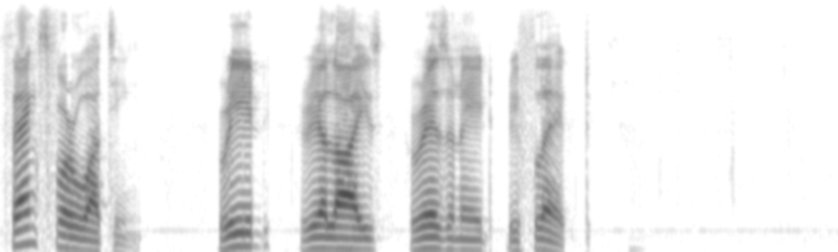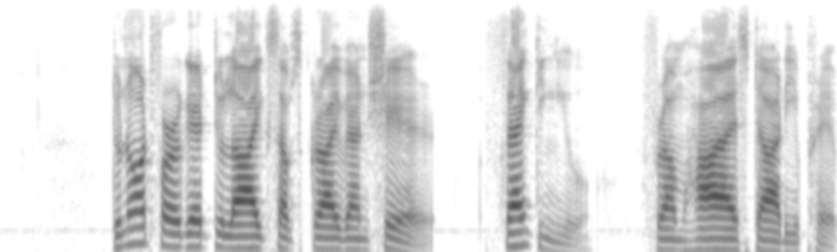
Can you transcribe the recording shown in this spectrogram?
Thanks for watching. Read, realize, resonate, reflect. Do not forget to like, subscribe and share. Thanking you from High Study Prep.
